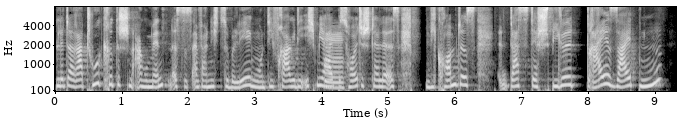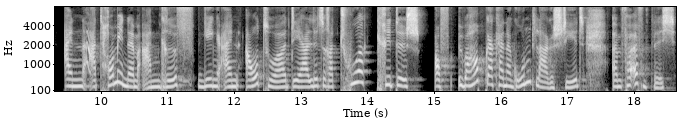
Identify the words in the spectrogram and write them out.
literaturkritischen Argumenten ist es einfach nicht zu belegen. Und die Frage, die ich mir halt mhm. halt bis heute stelle, ist, wie kommt es, dass der Spiegel drei Seiten einen Ad hominem-Angriff gegen einen Autor, der literaturkritisch auf überhaupt gar keiner Grundlage steht, ähm, veröffentlicht.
